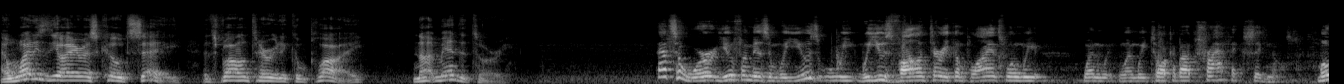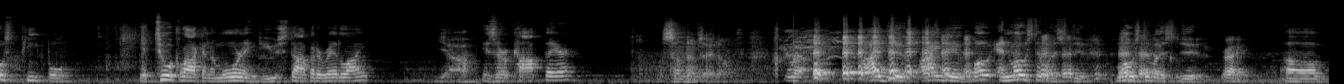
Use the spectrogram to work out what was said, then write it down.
And why does the IRS code say it's voluntary to comply, not mandatory? That's a word euphemism we use. We, we use voluntary compliance when we when we when we talk about traffic signals. Most people at two o'clock in the morning, do you stop at a red light? Yeah. Is there a cop there? Well, sometimes I don't. Well, I do. I do. Mo- and most of us do. Most of us do. Right. Um,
